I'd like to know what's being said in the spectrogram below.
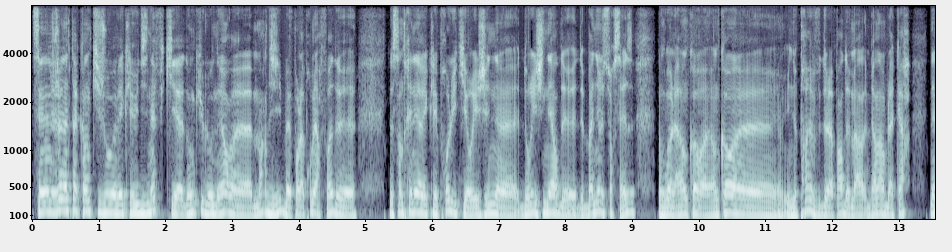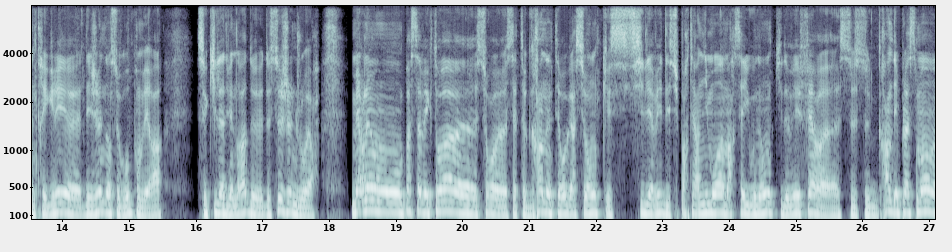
C'est un jeune attaquant qui joue avec les U19 qui a donc eu l'honneur euh, mardi, bah, pour la première fois, de, s'entraîner avec les pros, lui qui est origine, euh, d'originaire de, de Bagnols-sur-Cèze. Donc voilà, encore, encore une preuve de la part de Bernard Blacard d'intégrer des jeunes dans ce groupe. On verra ce qu'il adviendra de, ce jeune joueur. Merlin, on passe avec toi euh, sur euh, cette grande interrogation, s'il y avait des supporters nîmois à Marseille ou non qui devaient faire euh, ce, grand déplacement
